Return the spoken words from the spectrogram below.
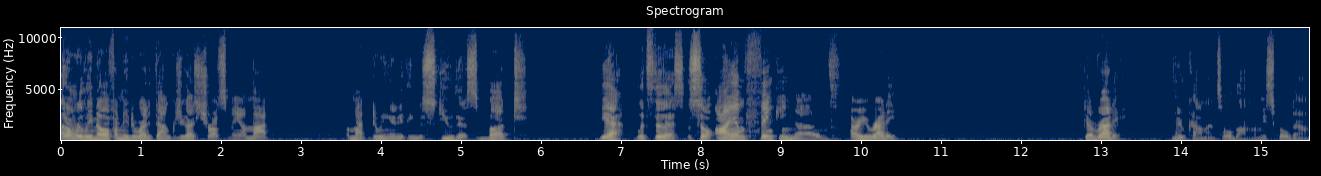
I don't really know if I need to write it down because you guys trust me. I'm not. I'm not doing anything to skew this, but yeah, let's do this. So I am thinking of. Are you ready? Get ready. New comments. Hold on. Let me scroll down.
